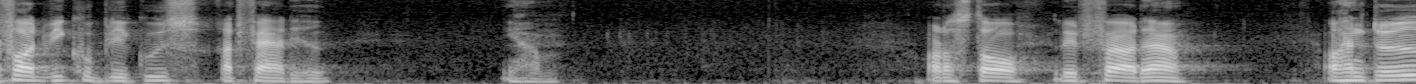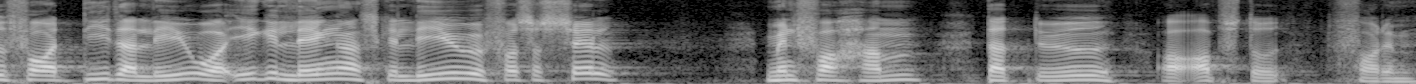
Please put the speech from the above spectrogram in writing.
for at vi kunne blive Guds retfærdighed i ham. Og der står lidt før der, og han døde for, at de, der lever, ikke længere skal leve for sig selv, men for ham, der døde og opstod for dem.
